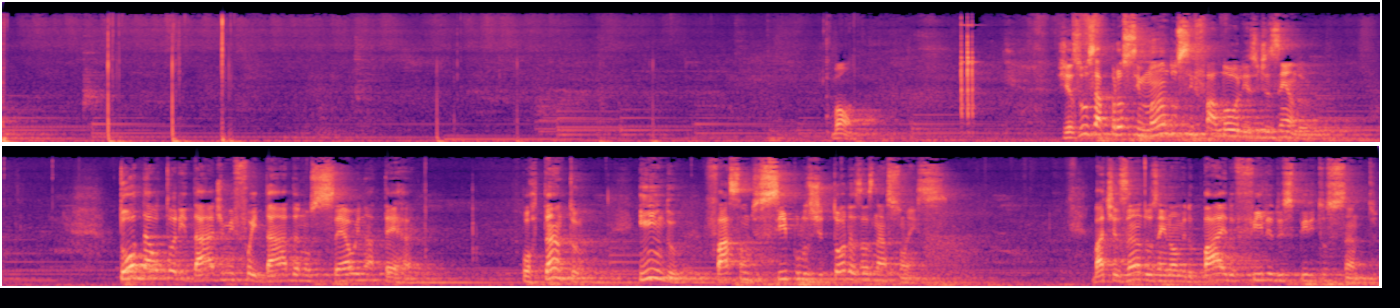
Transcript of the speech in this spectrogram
Bom, Jesus aproximando-se falou-lhes, dizendo: Toda autoridade me foi dada no céu e na terra. Portanto, indo, façam discípulos de todas as nações, batizando-os em nome do Pai, do Filho e do Espírito Santo,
